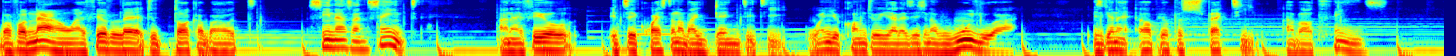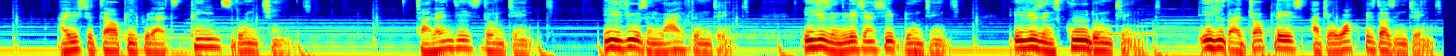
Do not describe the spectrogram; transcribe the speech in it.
But for now, I feel led to talk about sinners and saints. And I feel it's a question of identity. When you come to a realization of who you are, it's going to help your perspective about things. I used to tell people that things don't change. Challenges don't change. Issues in life don't change. Issues in relationship don't change. Issues in school don't change. Issues at job place, at your workplace doesn't change.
